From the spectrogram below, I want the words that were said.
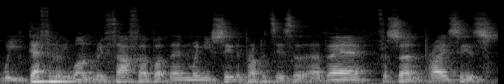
we definitely want Ruzafa but then when you see the properties that are there for certain prices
